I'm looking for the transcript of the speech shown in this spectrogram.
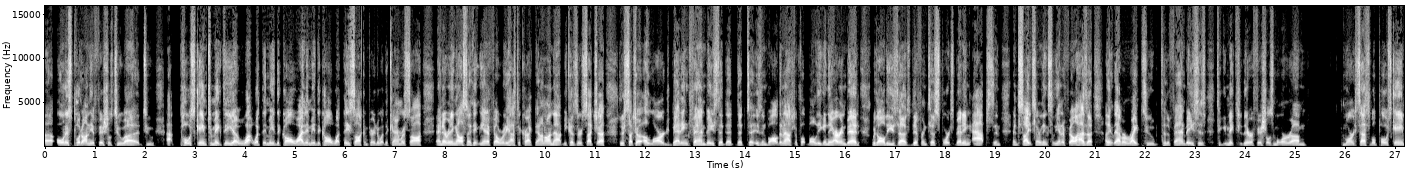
uh, onus put on the officials to uh, to uh, post game to make the uh, what what they made the call, why they made the call, what they saw compared to what the camera saw, and everything else. And I think the NFL really has to crack down on that because there's such a there's such a, a large betting fan base that that that uh, is involved in the National Football League, and they are in bed with all these uh, different sports betting apps and and sites and everything. So the NFL has a I think they have a right to to the fan bases to make their officials more. Um, more accessible post game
